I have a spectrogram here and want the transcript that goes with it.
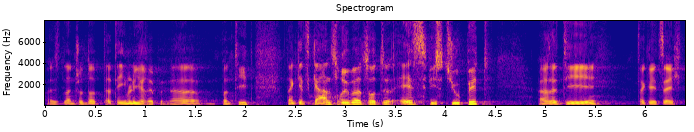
Das ist dann schon der, der dämlichere äh, Bandit. Dann geht es ganz rüber zu S wie Stupid, also die, da geht es echt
